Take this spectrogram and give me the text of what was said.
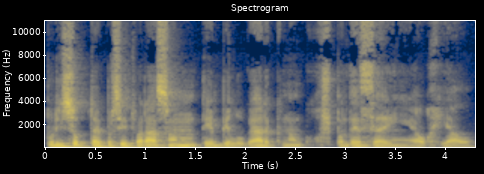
Por isso optei por situar a ação num tempo e lugar que não correspondessem ao real.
